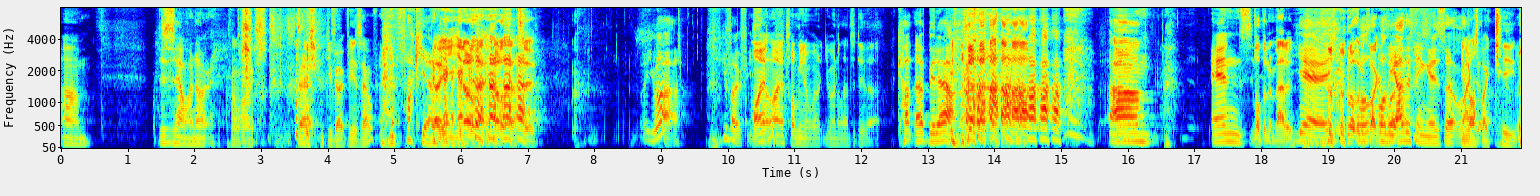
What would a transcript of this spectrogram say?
Um, this is how I know. All right. But Did you vote for yourself? fuck yeah, No, you- you're not allowed. You're not allowed to. you are. You vote for Maya, yourself. Maya told me you weren't, you weren't allowed to do that. cut that bit out. um, and Not that it mattered. yeah, Not that it well, fucking well the worked. other thing is that you lost by two. a,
